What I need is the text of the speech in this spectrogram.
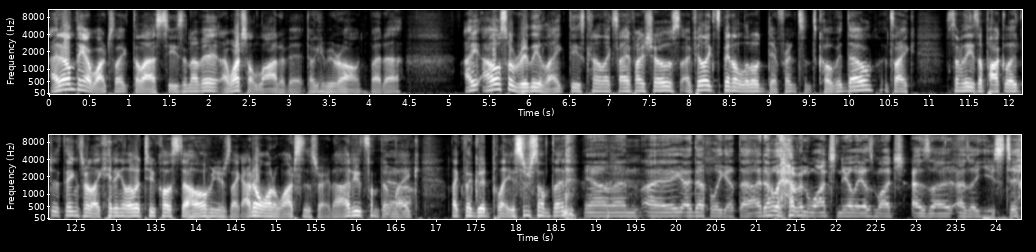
I don't think I watched like the last season of it. I watched a lot of it. Don't get me wrong, but uh, I I also really like these kind of like sci-fi shows. I feel like it's been a little different since COVID though. It's like some of these apocalyptic things are like hitting a little bit too close to home, and you're just like, I don't want to watch this right now. I need something Yeah. like like The Good Place or something. Yeah, man, I I definitely get that. I definitely haven't watched nearly as much as I as I used to.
